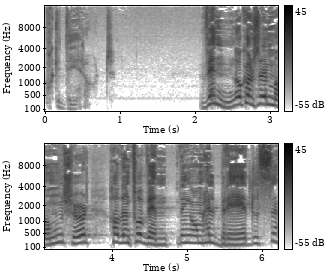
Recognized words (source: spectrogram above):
Var ikke det rart? Vennene og kanskje mannen sjøl hadde en forventning om helbredelse.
